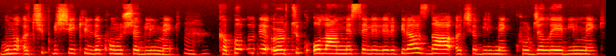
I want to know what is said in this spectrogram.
bunu açık bir şekilde konuşabilmek, Hı hı. kapalı ve örtük olan meseleleri biraz daha açabilmek, kurcalayabilmek,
